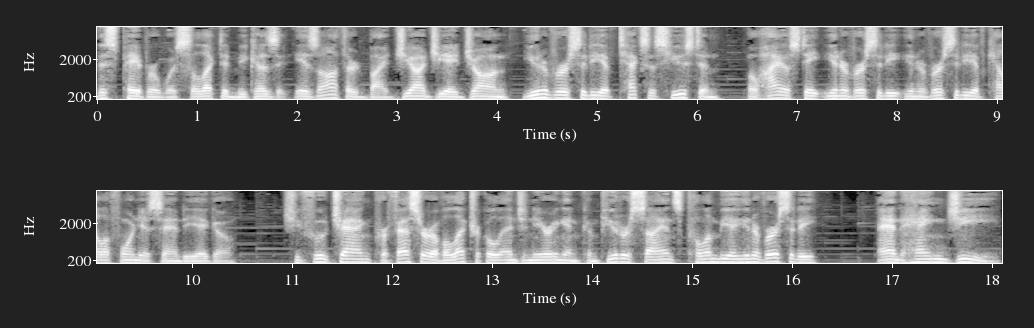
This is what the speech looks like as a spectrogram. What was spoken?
This paper was selected because it is authored by Jiajie Zhang, University of Texas Houston, Ohio State University, University of California San Diego. Shih-Fu Chang, Professor of Electrical Engineering and Computer Science, Columbia University, and Heng Ji,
